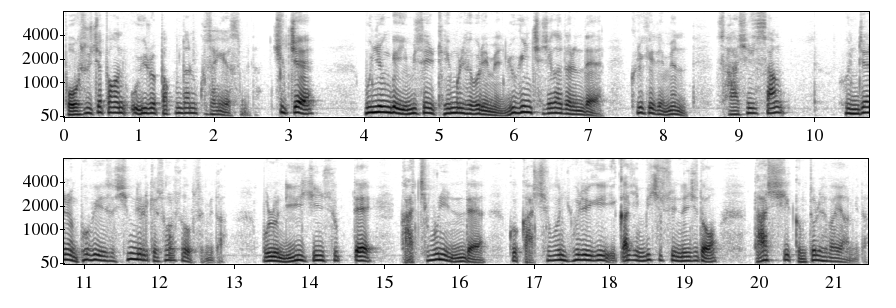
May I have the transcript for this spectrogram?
보수재판관 우위로 바꾼다는 구상이었습니다. 실제 문영배 이미선이 퇴임을 해버리면 6인 체제가 되는데 그렇게 되면 사실상 헌재는 법에 의해서 심리를 계속할 수 없습니다. 물론 이진숙 때 가처분이 있는데 그 가처분 효력이 까지 미칠 수 있는지도 다시 검토를 해봐야 합니다.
